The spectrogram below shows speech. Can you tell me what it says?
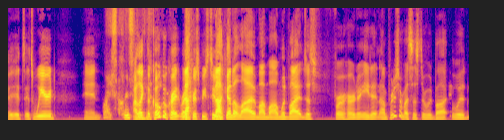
It's it's weird, and Rice Krispies. I like the Cocoa Cri- Rice Not- Krispies too. Not gonna lie, my mom would buy it just for her to eat it, and I'm pretty sure my sister would buy would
